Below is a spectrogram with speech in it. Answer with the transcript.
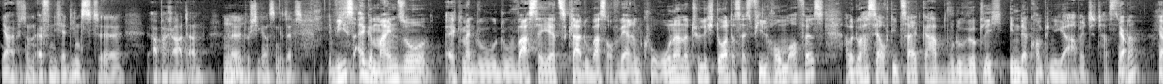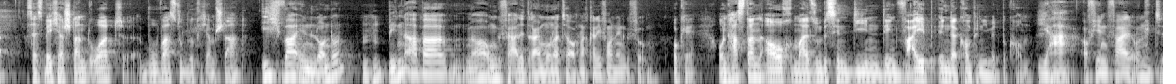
ja, wie so ein öffentlicher Dienstapparat äh, an mhm. äh, durch die ganzen Gesetze. Wie ist allgemein so, ich meine, du, du warst ja jetzt, klar, du warst auch während Corona natürlich dort, das heißt viel Homeoffice, aber du hast ja auch die Zeit gehabt, wo du wirklich in der Company gearbeitet hast, ja. oder? Ja. Das heißt, welcher Standort, wo warst du wirklich am Start? Ich war in London, mhm. bin aber ja, ungefähr alle drei Monate auch nach Kalifornien geflogen. Okay. Und hast dann auch mal so ein bisschen den, den Vibe in der Company mitbekommen? Ja, auf jeden Fall. Und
